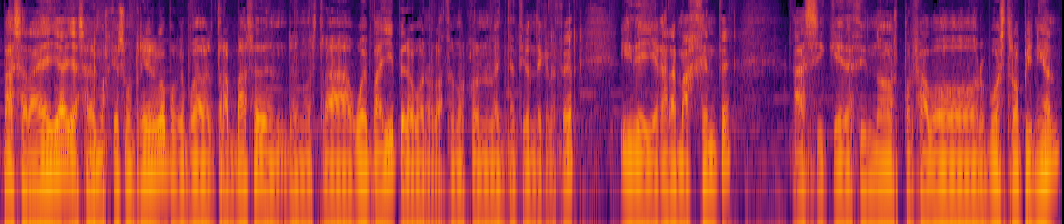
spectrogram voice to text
pasar a ella. Ya sabemos que es un riesgo porque puede haber trasvase de, de nuestra web allí, pero bueno, lo hacemos con la intención de crecer y de llegar a más gente. Así que decidnos por favor vuestra opinión.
